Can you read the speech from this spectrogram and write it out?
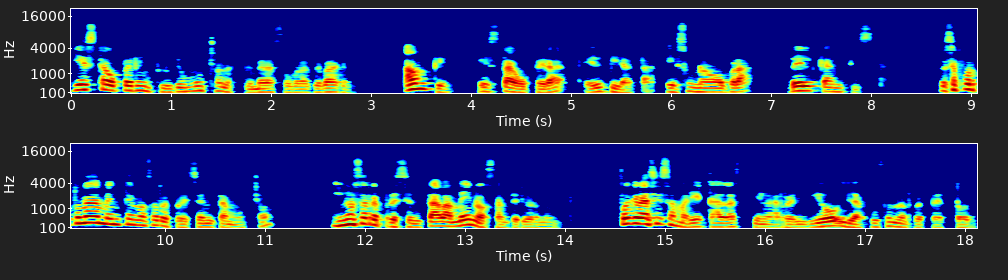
Y esta ópera influyó mucho en las primeras obras de Wagner, aunque esta ópera, El Pirata, es una obra belcantista. Desafortunadamente no se representa mucho, y no se representaba menos anteriormente. Fue gracias a María Calas quien la revivió y la puso en el repertorio.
